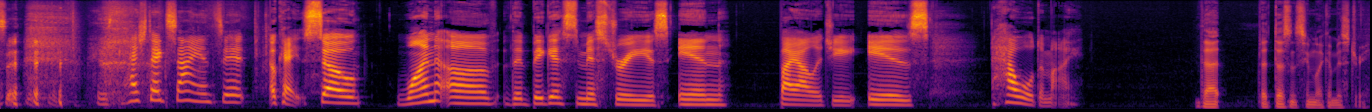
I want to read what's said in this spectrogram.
So, hashtag science it. Okay, so one of the biggest mysteries in biology is how old am I? That that doesn't seem like a mystery.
